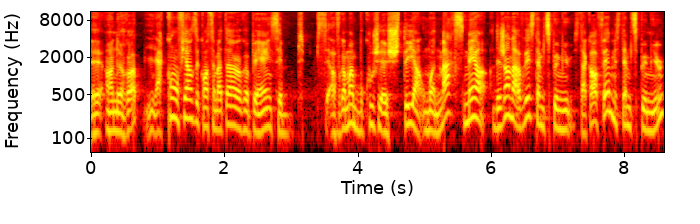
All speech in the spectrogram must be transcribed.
euh, en Europe. La confiance des consommateurs européens, c'est a vraiment beaucoup chuté au mois de mars, mais en, déjà en avril, c'était un petit peu mieux. C'est encore fait, mais c'était un petit peu mieux.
